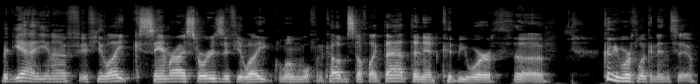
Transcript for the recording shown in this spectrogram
but yeah, you know, if if you like samurai stories, if you like Lone Wolf and Cub stuff like that, then it could be worth uh, could be worth looking into.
